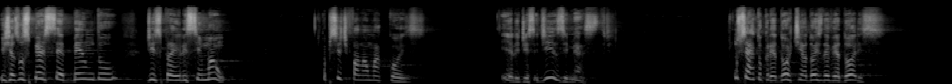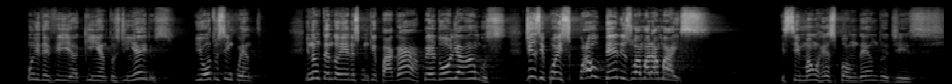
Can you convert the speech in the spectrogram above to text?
E Jesus, percebendo, diz para ele: Simão, eu preciso te falar uma coisa. E ele disse: Dize, mestre. Um certo credor tinha dois devedores. Um lhe devia 500 dinheiros e outro 50. E não tendo eles com que pagar, perdoou-lhe a ambos. Dize, pois, qual deles o amará mais? E Simão respondendo disse:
